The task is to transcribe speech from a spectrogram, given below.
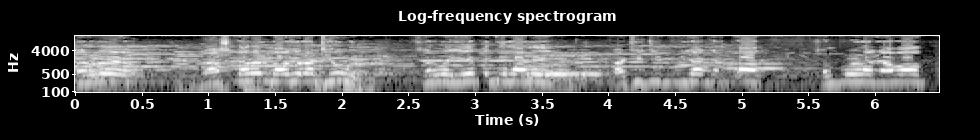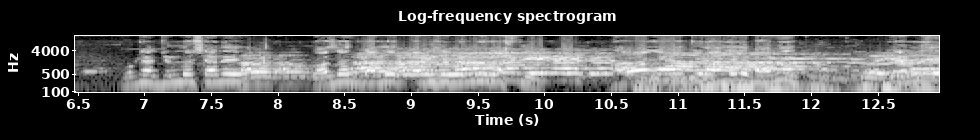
सर्व राजकारण बाजूला ठेवून सर्व एक दिलाने काठीची पूजा करतात. संपूर्ण गावात मोठ्या जल्लोषाने वाजत गाजत काठीचे मंडळ असते. गावागावातून आलेले भाविक यांनी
